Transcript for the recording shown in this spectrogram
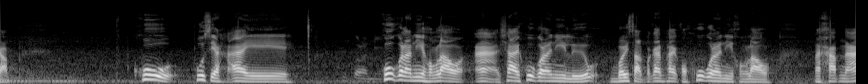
กับคู่ผู้เสียหายคู่กรณีของเราอ่าใช่คู่กรณี หรือบริษัทประกันภัยของคู่กรณีของเรานะครับนะ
